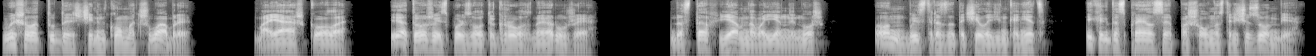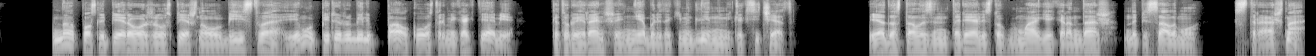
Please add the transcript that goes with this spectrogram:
вышел оттуда с черенком от швабры. Моя школа. Я тоже использовал это грозное оружие. Достав явно военный нож, он быстро заточил один конец и, когда справился, пошел навстречу зомби. Но после первого же успешного убийства ему перерубили палку острыми когтями, которые раньше не были такими длинными, как сейчас. Я достал из инвентаря листок бумаги, карандаш, написал ему «Страшно?».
